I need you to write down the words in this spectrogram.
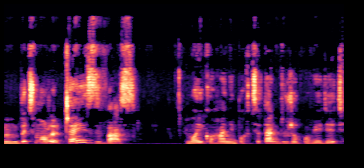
być może część z Was, moi kochani, bo chcę tak dużo powiedzieć,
